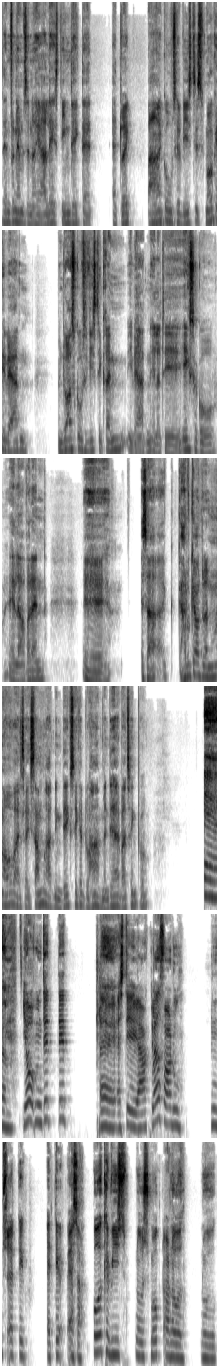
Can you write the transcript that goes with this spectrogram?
den fornemmelse, når jeg har læst dine digte, at, at du ikke bare er god til at vise det smukke i verden, men du er også god til at vise det grimme i verden, eller det ikke så gode, eller hvordan... Øh, altså, har du gjort dig nogle overvejelser i samme retning? Det er ikke sikkert, du har, men det har jeg bare tænkt på. Øh, jo, men det, det, øh, altså det, jeg er glad for, at du synes, at det, at det altså, både kan vise noget smukt og noget, noget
